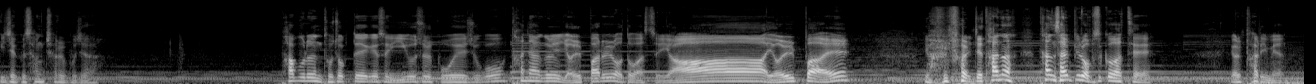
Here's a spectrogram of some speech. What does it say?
이제 그 상처를 보자 파블은 도적대에게서 이웃을 보호해주고 탄약을 10발을 얻어왔어 야 10발? 10발. 이제 탄, 탄살 필요 없을 것 같아. 10발이면.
